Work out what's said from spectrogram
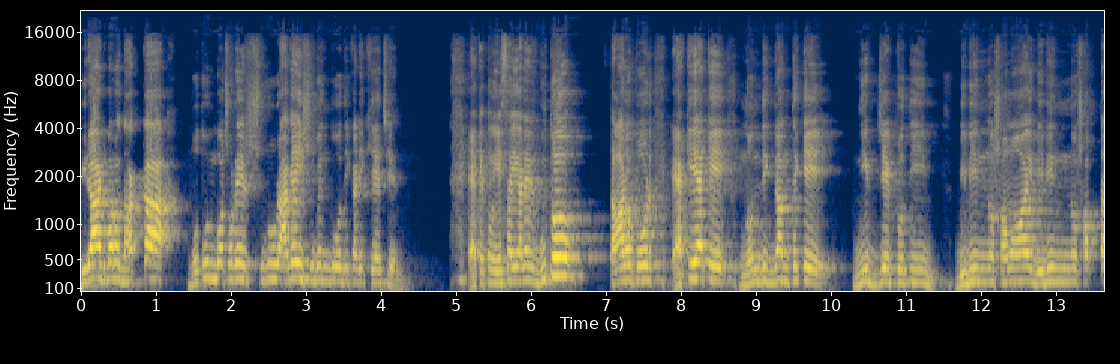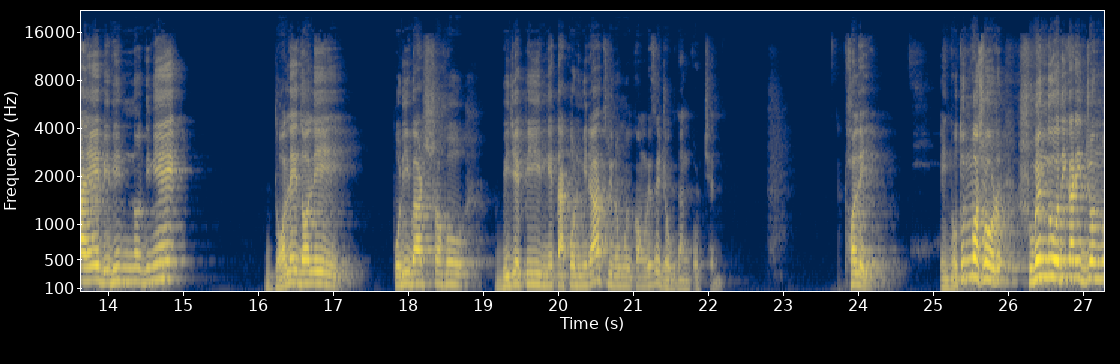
বিরাট বড় ধাক্কা। নতুন বছরের শুরুর আগেই শুভেন্দু অধিকারী খেয়েছেন। একে তো এসআইআর এর গুতো, তার ওপর একে একে নন্দীগ্রাম থেকে নিবজে প্রতি বিভিন্ন সময়, বিভিন্ন সপ্তাহে, বিভিন্ন দিনে দলে দলে পরিবার সহ বিজেপি নেতাকর্মীরা তৃণমূল কংগ্রেসে যোগদান করছেন। ফলে এই নতুন বছর শুভেন্দু অধিকারীর জন্য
